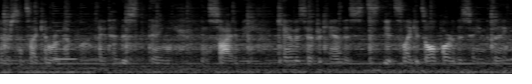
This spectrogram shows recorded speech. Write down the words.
Ever since I can remember, I've had this thing inside of me. Canvas after canvas. It's, it's like it's all part of the same thing.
